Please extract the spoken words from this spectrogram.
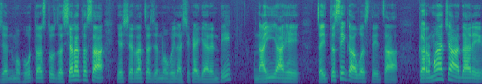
जन्म होत असतो. जशाला तसा या शरीराचा जन्म होईल अशी काही गॅरंटी नाही आहे. चैतसिक अवस्थेचा कर्माच्या आधारे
